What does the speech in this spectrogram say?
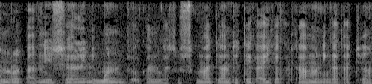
Menurut Anies, hal ini menunjukkan kasus kematian di DKI Jakarta meningkat tajam.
